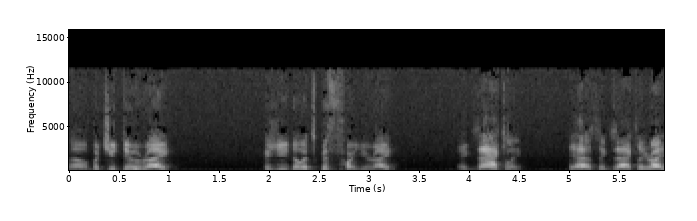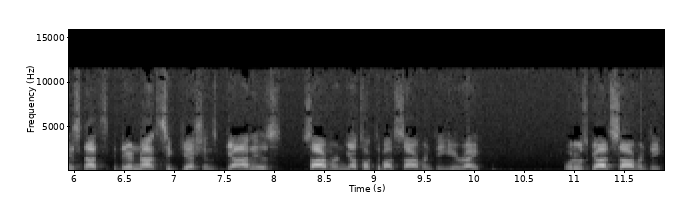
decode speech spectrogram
No, but you do, right? Because you know it's good for you, right? Exactly. Yes, exactly right. It's not. They're not suggestions. God is sovereign. Y'all talked about sovereignty here, right? What was God's sovereignty?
